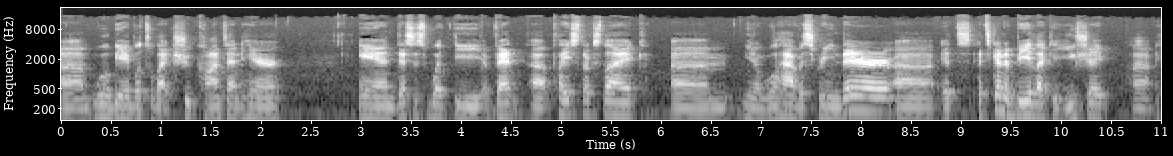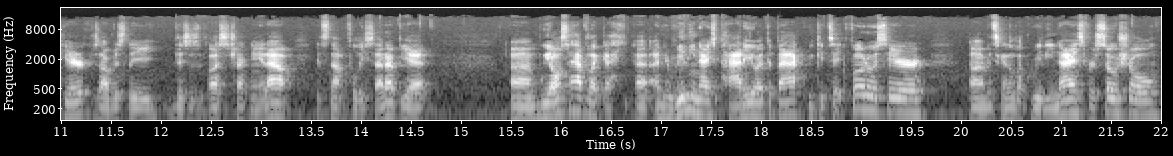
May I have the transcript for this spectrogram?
Um, we'll be able to like shoot content here. And this is what the event uh, place looks like. Um, you know, we'll have a screen there. Uh, it's it's gonna be like a U shape uh, here because obviously this is us checking it out. It's not fully set up yet. Um, we also have like a, a, a, really nice patio at the back. We could take photos here. Um, it's gonna look really nice for social.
